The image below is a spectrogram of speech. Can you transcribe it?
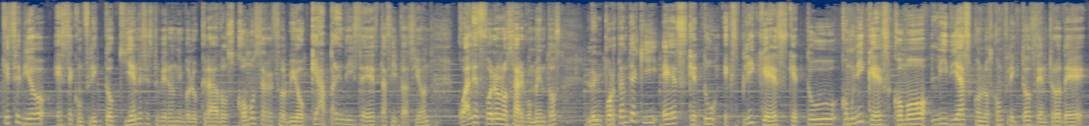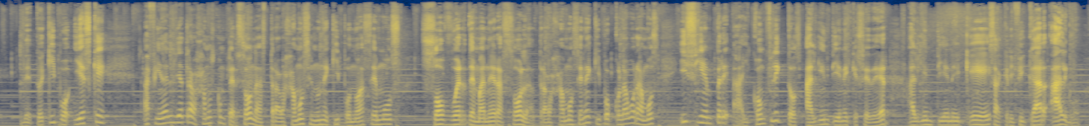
qué se dio este conflicto? ¿Quiénes estuvieron involucrados? ¿Cómo se resolvió? ¿Qué aprendiste de esta situación? ¿Cuáles fueron los argumentos? Lo importante aquí es que tú expliques, que tú comuniques cómo lidias con los conflictos dentro de, tu equipo. Y es que al final del día trabajamos con personas, trabajamos en un equipo, no hacemos software de manera sola, trabajamos en equipo, colaboramos y siempre hay conflictos. Alguien tiene que ceder, alguien tiene que sacrificar algo.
